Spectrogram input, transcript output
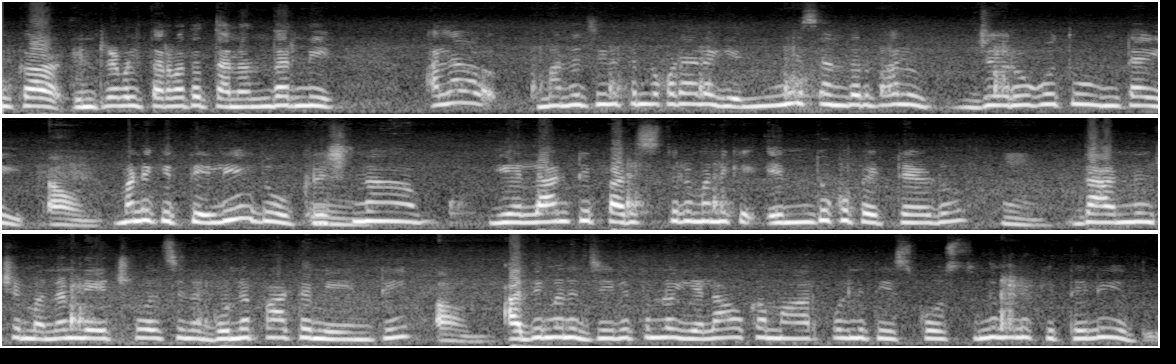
ఇంకా ఇంటర్వెల్ తర్వాత తనందరినీ అలా మన జీవితంలో కూడా అలా ఎన్ని సందర్భాలు జరుగుతూ ఉంటాయి. మనకి తెలియదు. కృష్ణ ఎలాంటి పరిస్థితులు మనకి ఎందుకు పెట్టాడు? ఉమ్, దాని నుంచి మనం నేర్చుకోవాల్సిన గుణపాఠం ఏంటి? అది మన జీవితంలో ఎలా ఒక మార్పుల్ని తీసుకొస్తుంది మనకి తెలియదు.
